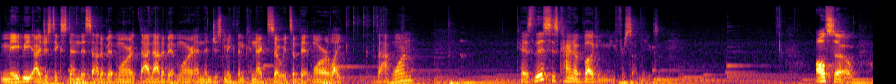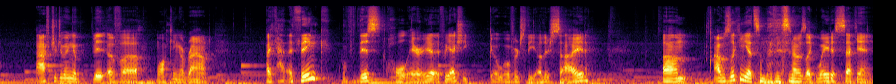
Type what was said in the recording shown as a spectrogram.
maybe I just extend this out a bit more, that out a bit more, and then just make them connect so it's a bit more like that one. Because this is kind of bugging me for some reason. Also, after doing a bit of uh, walking around, I, I think this whole area, if we actually go over to the other side, um, I was looking at some of this and I was like, wait a second.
